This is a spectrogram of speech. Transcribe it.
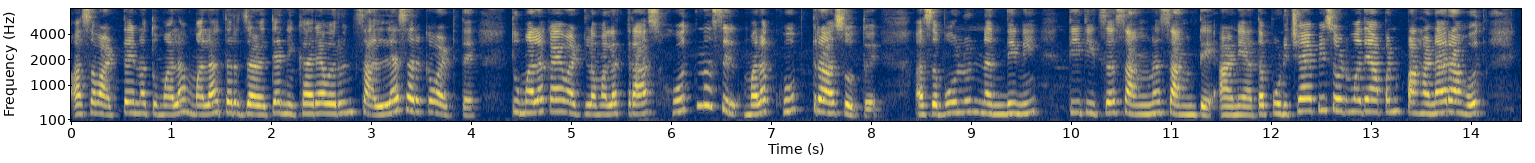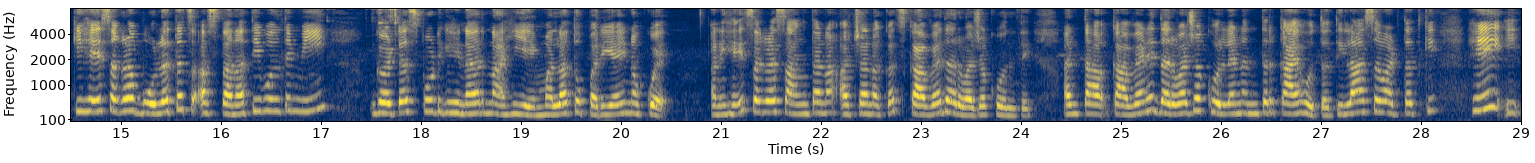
असं वाटतंय ना तुम्हाला? मला तर जळत्या निखाऱ्यावरून चालल्यासारखं वाटतंय. तुम्हाला काय वाटलं? मला त्रास होत नसेल? मला खूप त्रास होतोय. असं बोलून नंदिनी ती तिचं सांगणं सांगते. आणि आता पुढच्या एपिसोडमध्ये आपण पाहणार आहोत की हे सगळं बोलतच असताना ती बोलते मी घटस्फोट घेणार नाही आहे मला तो पर्याय नको आहे आणि हे सगळं सांगताना अचानकच काव्या दरवाजा खोलते. आणि ता काव्याने दरवाजा खोलल्यानंतर काय होतं? तिला असं वाटतं की हे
